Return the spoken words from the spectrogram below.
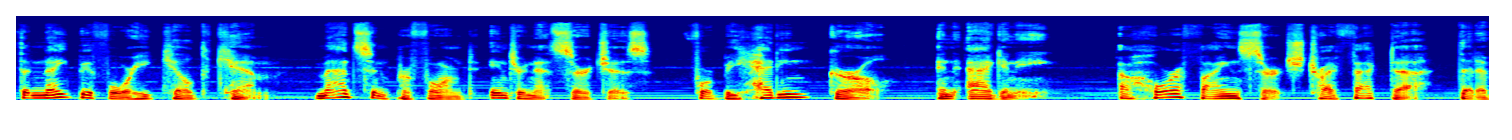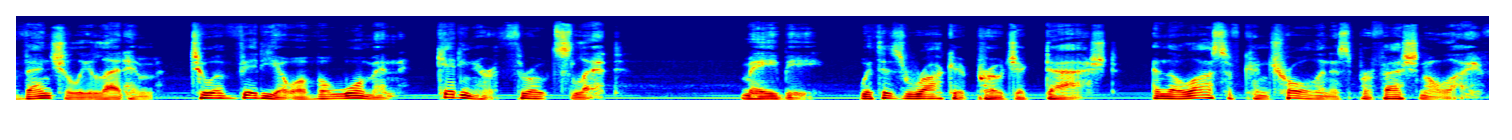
The night before he killed Kim, Madsen performed internet searches for beheading girl and agony, a horrifying search trifecta that eventually led him to a video of a woman getting her throat slit. Maybe, with his rocket project dashed and the loss of control in his professional life,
